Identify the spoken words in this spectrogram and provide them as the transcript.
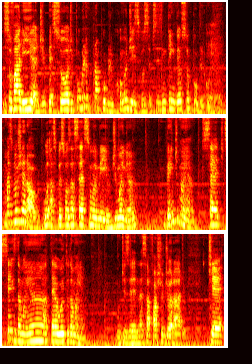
isso varia de pessoa, de público para público. Como eu disse, você precisa entender o seu público. Uhum. Mas no geral, as pessoas acessam o e-mail de manhã, bem de manhã, 7, 6 da manhã até 8 da manhã. vamos dizer, nessa faixa de horário, que é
